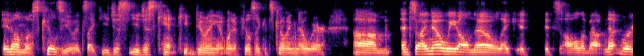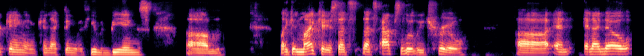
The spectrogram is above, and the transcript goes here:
it almost kills you. It's like you just you just can't keep doing it when it feels like it's going nowhere. Um, and so i know we all know like it, it's all about networking and connecting with human beings. Um, like in my case that's that's absolutely true. Uh, and and i know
